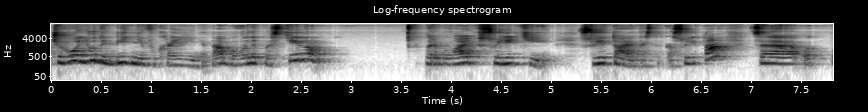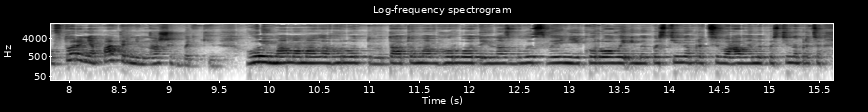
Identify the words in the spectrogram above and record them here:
Чого люди бідні в Україні? Да? Бо вони постійно перебувають в суєті. Суєта якась така. Суєта це от повторення патернів наших батьків. Ой, мама мала город, тато мав город, і в нас були свині і корови, і ми постійно працювали, ми постійно працювали.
